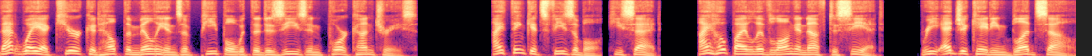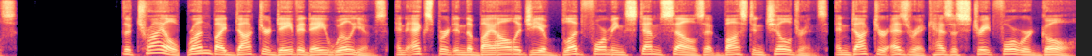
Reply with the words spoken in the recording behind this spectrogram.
That way a cure could help the millions of people with the disease in poor countries. I think it's feasible, he said. I hope I live long enough to see it. Re-educating blood cells. The trial, run by Dr. David A. Williams, an expert in the biology of blood-forming stem cells at Boston Children's, and Dr. Esrick has a straightforward goal.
